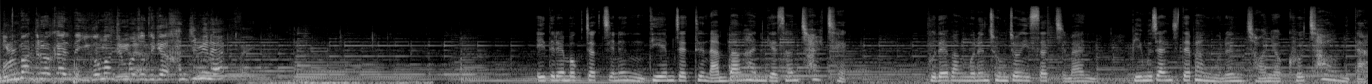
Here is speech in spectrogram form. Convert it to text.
물만 들어가는데 이거만 짊어져도 이게 한 짐이네. 이들의 목적지는 DMZ 남방 한계선 철책. 부대 방문은 종종 있었지만 비무장지대 방문은 전역 후 처음이다.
